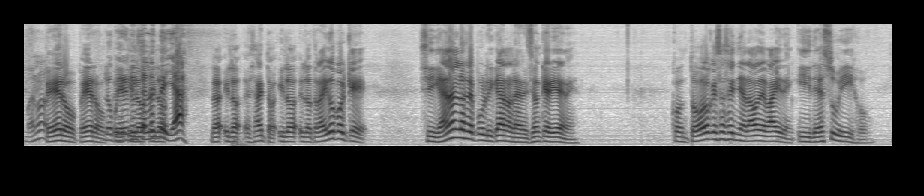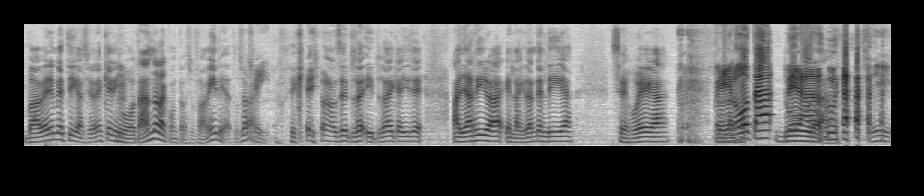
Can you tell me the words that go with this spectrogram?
Bueno, Pero, pero... lo pueden indultar desde ya. Lo- y lo- exacto, y lo, y lo traigo porque si ganan los republicanos la elección que viene, con todo lo que se ha señalado de Biden y de su hijo, va a haber investigaciones que ni Mm. votándola contra su familia, tú sabes. Sí. Así que yo no sé, tú sabes- y tú sabes que dice, allá arriba, en las grandes ligas, se juega Pelota de la dura. Sí,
